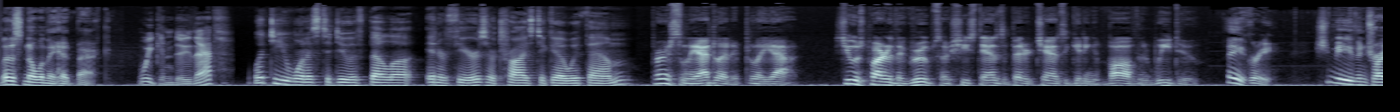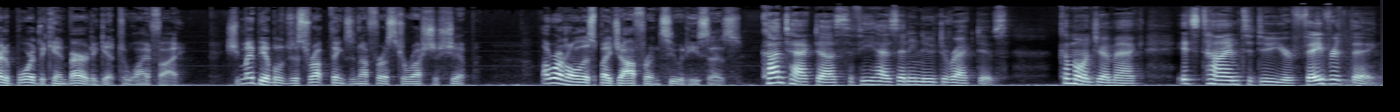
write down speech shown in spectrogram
Let us know when they head back. We can do that. What do you want us to do if Bella interferes or tries to go with them? Personally, I'd let it play out. She was part of the group, so she stands a better chance of getting involved than we do. I agree. She may even try to board the Canberra to get to Wi Fi. She might be able to disrupt things enough for us to rush the ship. I'll run all this by Joffre and see what he says. Contact us if he has any new directives. Come on, Joe Mac. It's time to do your favorite thing.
